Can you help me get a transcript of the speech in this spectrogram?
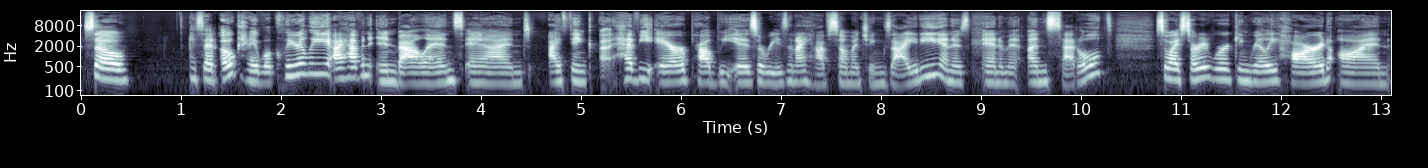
So I said, okay, well, clearly I have an imbalance, and I think uh, heavy air probably is a reason I have so much anxiety and is and am unsettled. So I started working really hard on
